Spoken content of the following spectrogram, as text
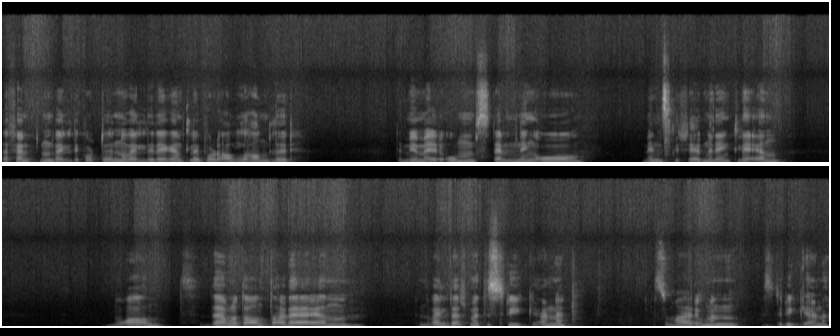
Det er 15 veldig korte noveller, egentlig, hvor det alle handler Det er mye mer om stemning og menneskeskjebner, egentlig, enn noe annet. Det er blant annet er det en, en novelle som heter 'Strykejernet', som er om en strykejerne.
